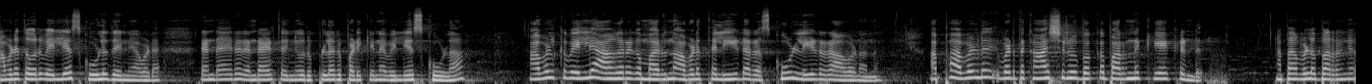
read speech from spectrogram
അവിടുത്തെ ഒരു വലിയ സ്കൂൾ തന്നെ അവിടെ. രണ്ടായിരം രണ്ടായിരത്തി അഞ്ഞൂറ് പിള്ളേർ പഠിക്കുന്ന വലിയ സ്കൂളാണ് അവൾക്ക് വലിയ ആഗ്രഹമായിരുന്നു അവിടുത്തെ ലീഡർ സ്കൂൾ ലീഡർ ആവണമെന്ന്. അപ്പോൾ അവൾ ഇവിടുത്തെ കാശ് രൂപമൊക്കെ പറഞ്ഞ് കേൾക്കുന്നുണ്ട് അപ്പോൾ അവൾ പറഞ്ഞു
